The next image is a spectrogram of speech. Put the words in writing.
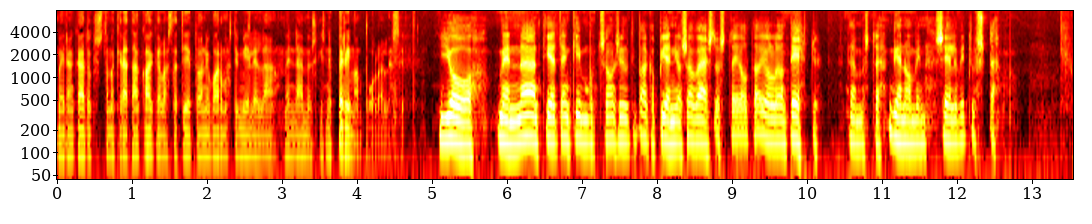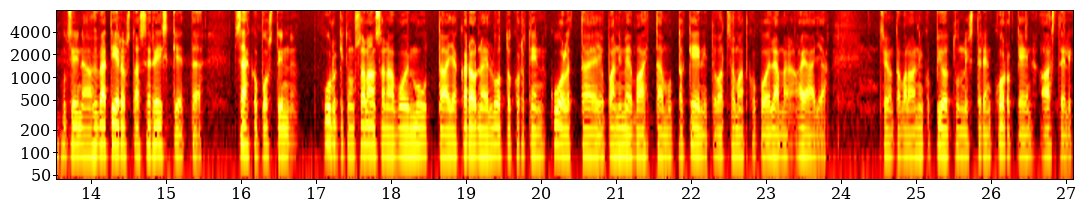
meidän käytöksestä me kerätään kaikenlaista tietoa, niin varmasti mielellään mennään myöskin sinne perimän puolelle sitten. Joo, mennään tietenkin, mutta se on silti aika pieni osa väestöstä, jolta, jolle on tehty tämmöistä genomin selvitystä. Mutta siinä on hyvä tiedostaa se riski, että sähköpostin urkitun salansana voi muuttaa ja kadonneen luottokortin kuolettaa ja jopa nimen vaihtaa, mutta geenit ovat samat koko elämän ajan ja se on tavallaan niin kuin biotunnisteiden korkein aste, eli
